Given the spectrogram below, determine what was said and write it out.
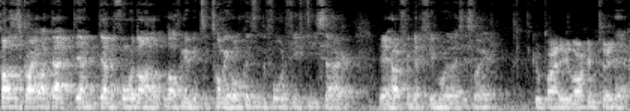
Buzzer's great like that down down the forward line, locking a bit to Tommy Hawkins in the forward 50. So, yeah, hopefully get a few more of those this week good player to be like him too. Yeah.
